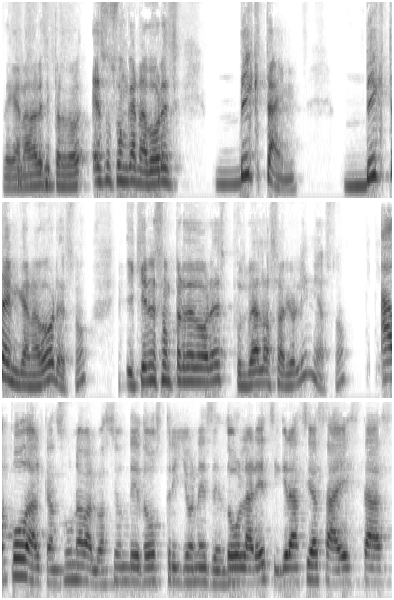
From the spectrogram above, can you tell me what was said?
de ganadores y perdedores, esos son ganadores big time, big time ganadores, ¿no? ¿Y quiénes son perdedores? Pues ve a las aerolíneas, ¿no? Apple alcanzó una evaluación de 2 trillones de dólares y gracias a estas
